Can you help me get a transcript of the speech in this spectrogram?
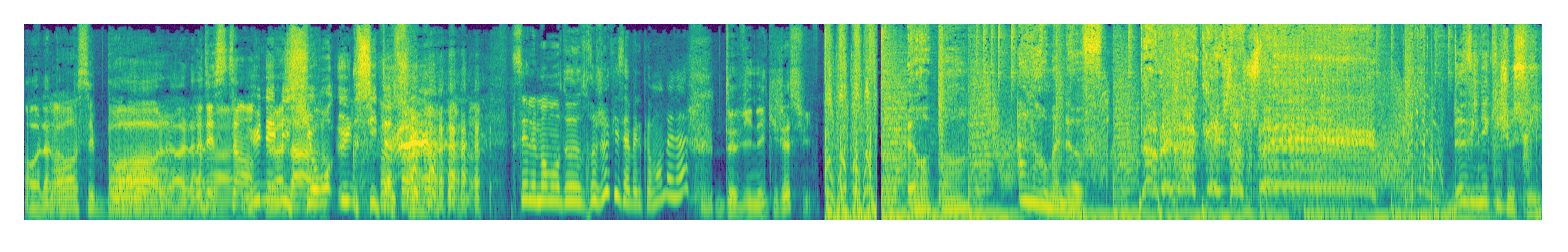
oh là là. Oh, c'est beau. Oh là là. Le destin. Une le émission, hasard. une citation. C'est le moment de notre jeu qui s'appelle comment, Ménage? Devinez qui je suis. Europe 1, Anne Romanoff. Devinez qui je suis.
